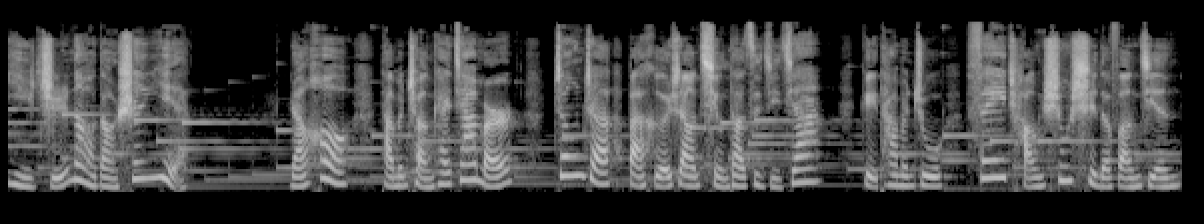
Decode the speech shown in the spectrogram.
一直闹到深夜。然后他们敞开家门争着把和尚请到自己家，给他们住非常舒适的房间。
